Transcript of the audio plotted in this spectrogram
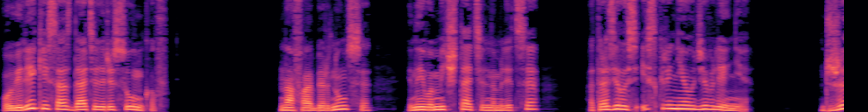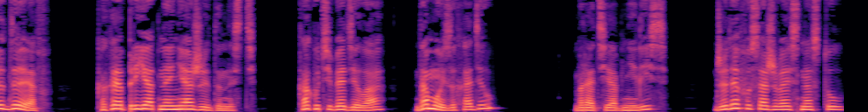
о великий создатель рисунков!» Нафа обернулся, и на его мечтательном лице отразилось искреннее удивление. «Джедеф! Какая приятная неожиданность! Как у тебя дела? Домой заходил?» Братья обнялись. Джедеф, усаживаясь на стул,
